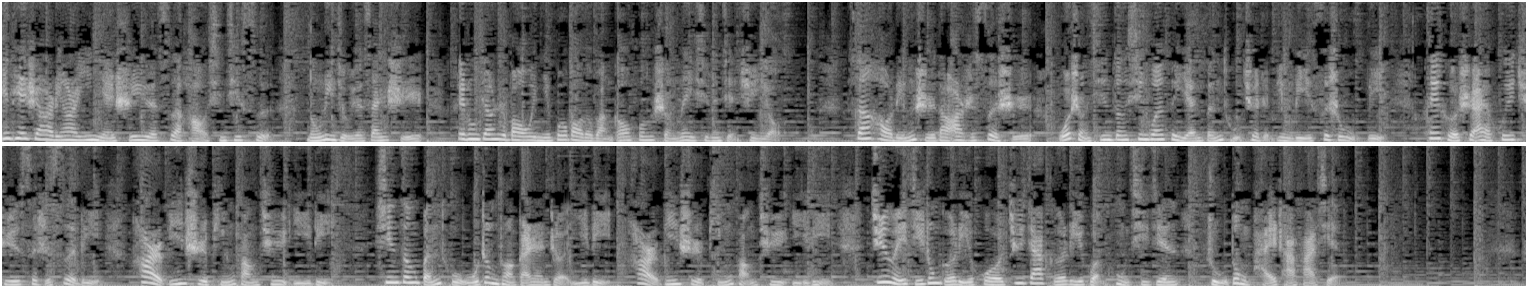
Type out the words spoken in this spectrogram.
今天是二零二一年十一月四号，星期四，农历九月三十。黑龙江日报为您播报的晚高峰省内新闻简讯有：三号零时到二十四时，我省新增新冠肺炎本土确诊病例四十五例，黑河市爱辉区四十四例，哈尔滨市平房区一例。新增本土无症状感染者一例，哈尔滨市平房区一例，均为集中隔离或居家隔离管控期间主动排查发现。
